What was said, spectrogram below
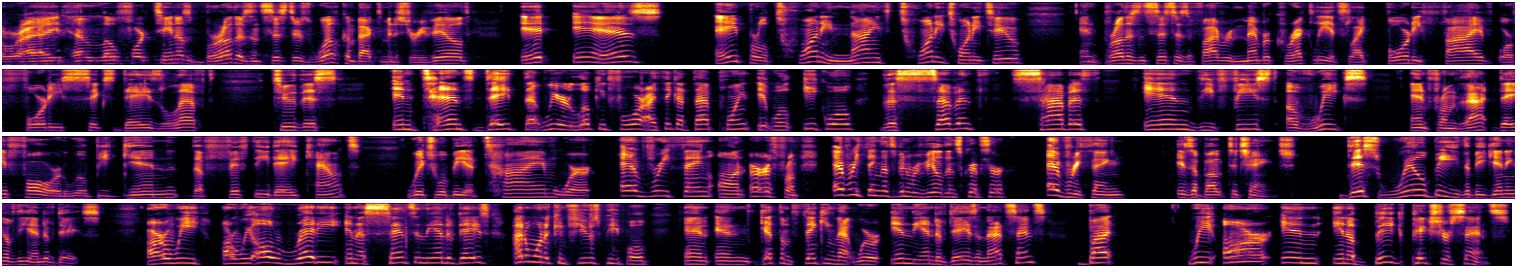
All right. Hello, Fourteeners, brothers and sisters. Welcome back to Ministry Revealed. It is April 29th, 2022. And, brothers and sisters, if I remember correctly, it's like 45 or 46 days left to this intense date that we are looking for. I think at that point it will equal the seventh Sabbath in the Feast of Weeks and from that day forward, we'll begin the 50 day count, which will be a time where everything on earth, from everything that's been revealed in Scripture, everything is about to change. This will be the beginning of the end of days. Are we are we already in a sense in the end of days? I don't want to confuse people and and get them thinking that we're in the end of days in that sense, but we are in in a big picture sense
